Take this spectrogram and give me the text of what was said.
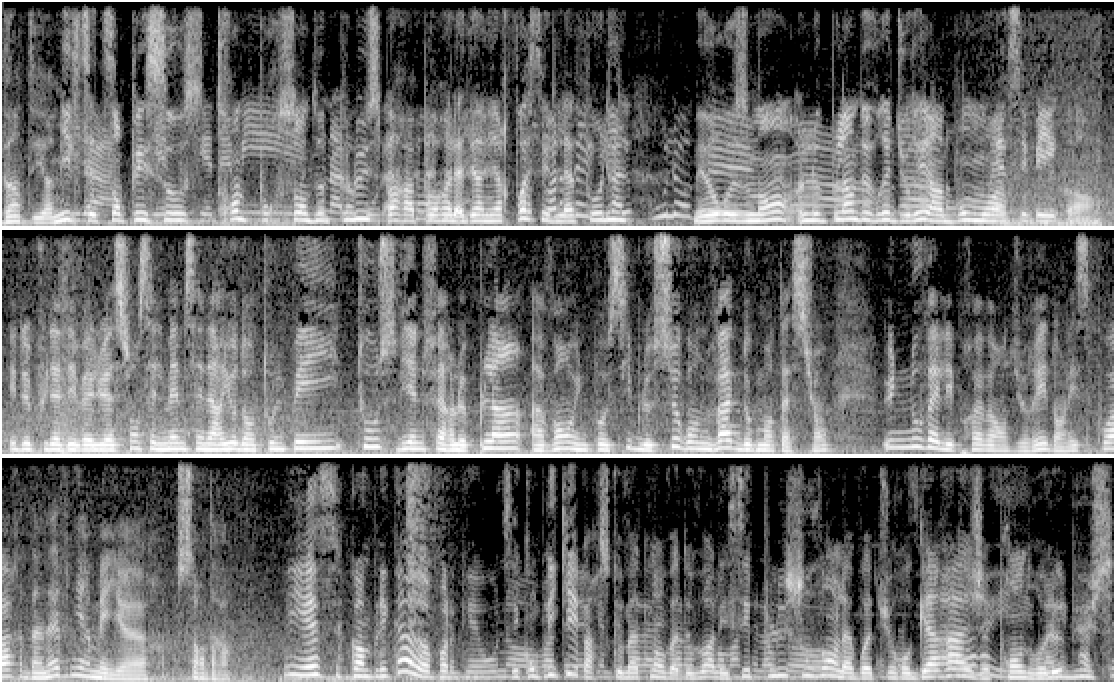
21 700 pesos, 30% de plus par rapport à la dernière fois, c'est de la folie. Mais heureusement, le plein devrait durer un bon mois. Et depuis la dévaluation, c'est le même scénario dans tout le pays. Tous viennent faire le plein avant une possible seconde vague d'augmentation. Une nouvelle épreuve à endurer dans l'espoir d'un avenir meilleur. Sandra. C'est compliqué parce que maintenant on va devoir laisser plus souvent la voiture au garage et prendre le bus.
